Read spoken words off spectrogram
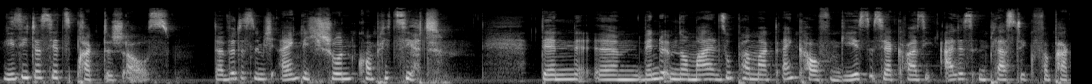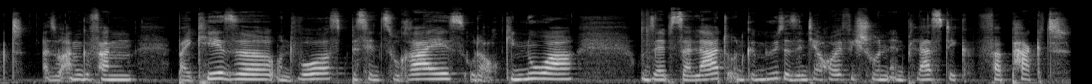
Wie sieht das jetzt praktisch aus? Da wird es nämlich eigentlich schon kompliziert. Denn ähm, wenn du im normalen Supermarkt einkaufen gehst, ist ja quasi alles in Plastik verpackt. Also angefangen bei Käse und Wurst bis hin zu Reis oder auch Quinoa. Und selbst Salat und Gemüse sind ja häufig schon in Plastik verpackt.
